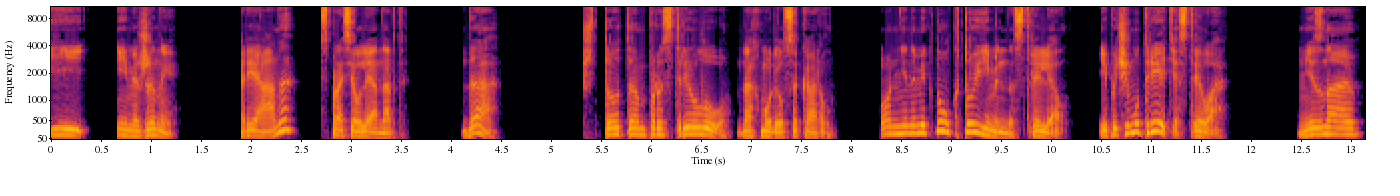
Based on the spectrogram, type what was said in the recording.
И имя жены. Риана? Спросил Леонард. Да. Что там про стрелу? Нахмурился Карл. Он не намекнул, кто именно стрелял. И почему третья стрела? Не знаю.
